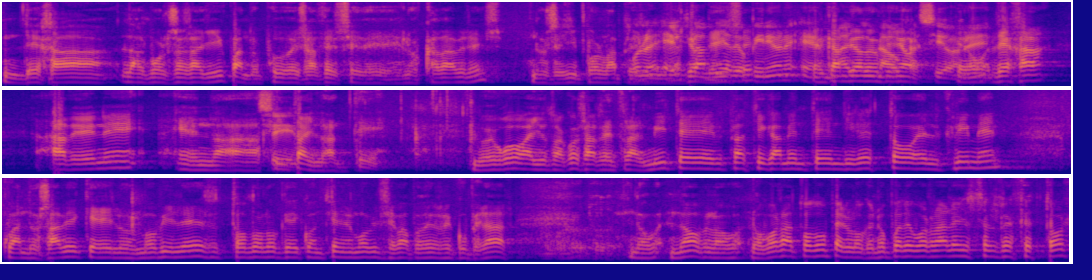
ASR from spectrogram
Deja las bolsas allí cuando pudo deshacerse de los cadáveres, no sé si por la Bueno, él premeditación cambia de, ese, opinión en él más cambia de de una opinión, ocasión. pero ¿eh? deja ADN en la Sí. cinta aislante. Luego hay otra cosa, retransmite prácticamente en directo el crimen cuando sabe que los móviles, todo lo que contiene el móvil se va a poder recuperar. No, no, lo, lo borra todo, pero lo que no puede borrar es el receptor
